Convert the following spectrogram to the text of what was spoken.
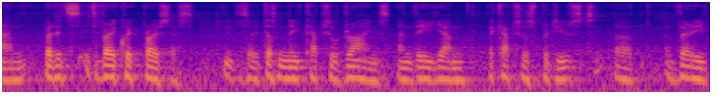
Um, but it's, it's a very quick process so it doesn't need capsule dryings, and the um, the capsules produced uh, a very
